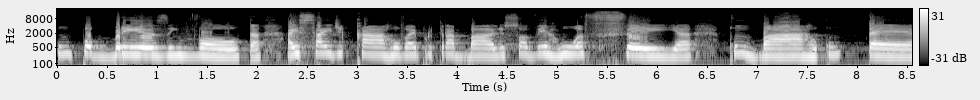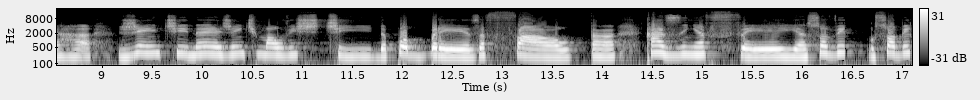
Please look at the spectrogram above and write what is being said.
com pobreza em volta, aí sai de carro, vai para o trabalho, só vê rua feia, com barro, com terra, gente, né, gente mal vestida, pobreza, falta, casinha feia, só vê, só vê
